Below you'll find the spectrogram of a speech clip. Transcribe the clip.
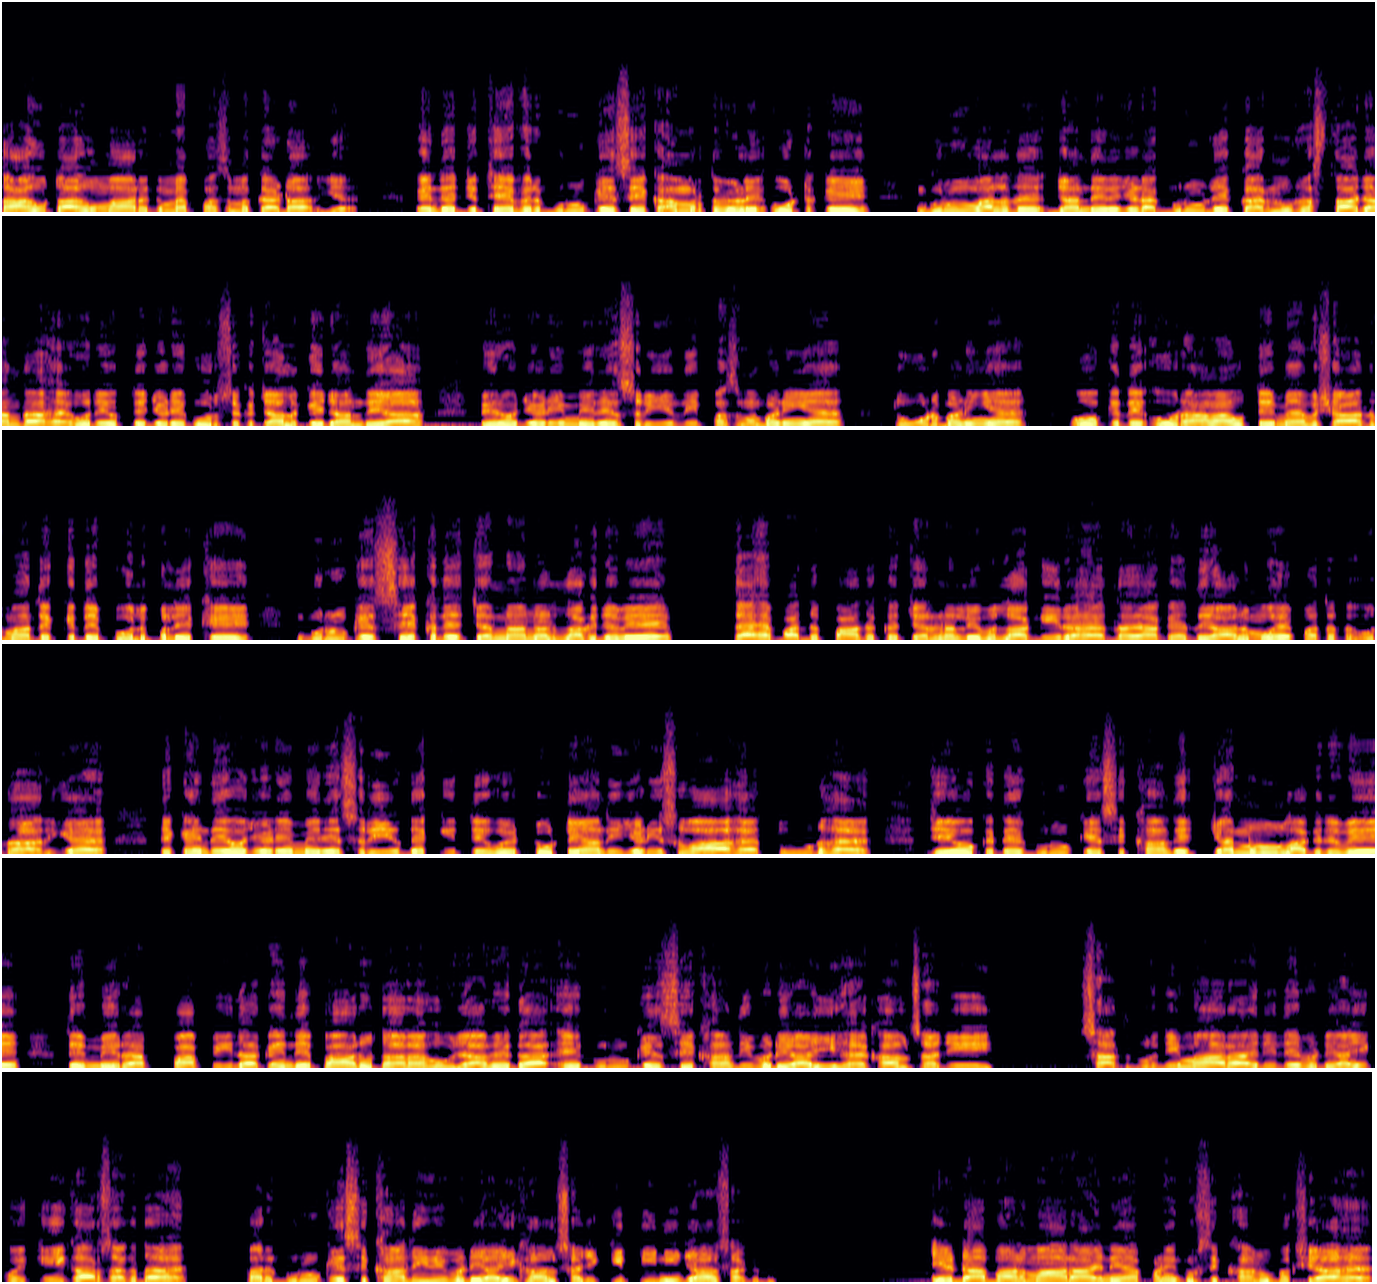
ਤਾਹੂ ਤਾਹੂ ਮਾਰਗ ਮੈਂ ਭਸਮ ਕਾ ਡਾਰੀਐ। ਕਹਿੰਦੇ ਜਿੱਥੇ ਫਿਰ ਗੁਰੂ ਕੇ ਸਿੱਖ ਅੰਮ੍ਰਿਤ ਵੇਲੇ ਉੱਠ ਕੇ ਗੁਰੂ ਵੱਲ ਦੇ ਜਾਂਦੇ ਨੇ, ਜਿਹੜਾ ਗੁਰੂ ਦੇ ਘਰ ਨੂੰ ਰਸਤਾ ਜਾਂਦਾ ਹੈ, ਉਹਦੇ ਉੱਤੇ ਜਿਹੜੇ ਗੁਰਸਿੱਖ ਚੱਲ ਕੇ ਜਾਂਦੇ ਆ, ਫਿਰ ਉਹ ਜਿਹੜੀ ਮੇਰੇ ਸਰੀਰ ਦੀ ਭਸਮ ਬਣੀ ਹੈ ਧੂੜ ਬਣੀ ਹੈ ਉਹ ਕਿਤੇ ਉਹ ਰਾਹਾਂ ਉੱਤੇ ਮੈਂ ਵਿਛਾ ਦੇਵਾਂ ਤੇ ਕਿਤੇ ਭੁੱਲ ਭੁਲੇਖੇ ਗੁਰੂ ਕੇ ਸਿੱਖ ਦੇ ਚਰਨਾਂ ਨਾਲ ਲੱਗ ਜਾਵੇ ਤਹਿ ਪਦ ਪਾਦਕ ਚਰਨ ਲਿਵ ਲਾਗੀ ਰਹਿ, ਦਇਆ ਕੇ ਦਿਆਲ ਮੋਹਿ ਪਤਤ ਉਧਾਰੀਐ। ਤੇ ਕਹਿੰਦੇ ਉਹ ਜਿਹੜੇ ਮੇਰੇ ਸਰੀਰ ਦੇ ਕੀਤੇ ਹੋਏ ਟੋਟਿਆਂ ਦੀ ਜਿਹੜੀ ਸਵਾਹ ਹੈ, ਧੂੜ ਹੈ, ਜੇ ਉਹ ਕਿਤੇ ਗੁਰੂ ਕੇ ਸਿੱਖਾਂ ਦੇ ਚਰਨ ਨੂੰ ਲੱਗ ਜਾਵੇ, ਤੇ ਮੇਰਾ ਪਾਪੀ ਦਾ ਕਹਿੰਦੇ ਪਾਰ ਉਤਾਰਾ ਹੋ ਜਾਵੇਗਾ। ਇਹ ਗੁਰੂ ਕੇ ਸਿੱਖਾਂ ਦੀ ਵਡਿਆਈ ਹੈ ਖਾਲਸਾ ਜੀ। ਸਤਿਗੁਰੂ ਜੀ ਮਹਾਰਾਜ ਦੀ ਤੇ ਵਡਿਆਈ ਕੋਈ ਕੀ ਕਰ ਸਕਦਾ ਹੈ? ਪਰ ਗੁਰੂ ਕੇ ਸਿੱਖਾਂ ਦੀ ਵੀ ਵਡਿਆਈ ਖਾਲਸਾ ਜੀ ਕੀਤੀ ਨਹੀਂ ਜਾ ਸਕਦੀ। ਏਡਾ ਬਲ ਮਹਾਰਾਜ ਨੇ ਆਪਣੇ ਗੁਰਸਿੱਖਾਂ ਨੂੰ ਬਖਸ਼ਿਆ ਹੈ।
